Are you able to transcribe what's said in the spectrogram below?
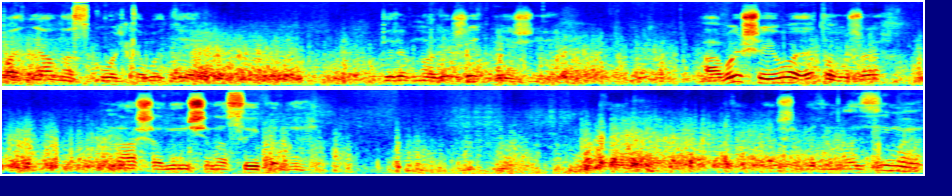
поднял насколько. Вот где бревно лежит нижнее. А выше его это уже наша нынче насыпанная. Так, Дальше, видимо, зимы.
